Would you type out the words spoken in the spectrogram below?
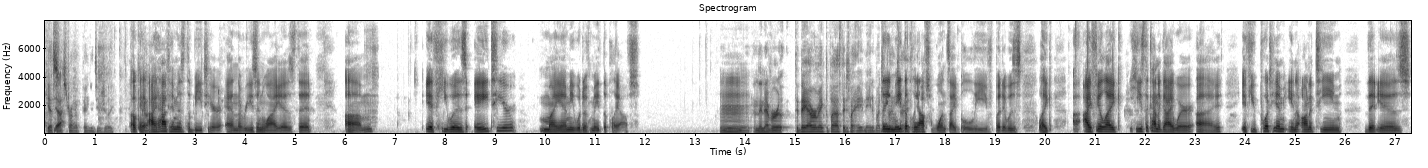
he has Yeah. strong opinions usually. Okay, Yeah. I have him as the B tier, and the reason why is that um if he was A tier, Miami would have made the playoffs. Mm, and they never did. They ever make the playoffs? They just went eight and eight a bunch. They of times, made the playoffs once, I believe, but it was like I I feel like he's the kind of guy where uh, if you put him in on a team that is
